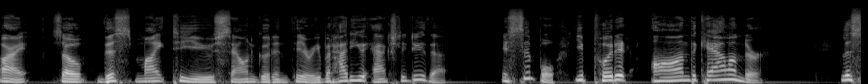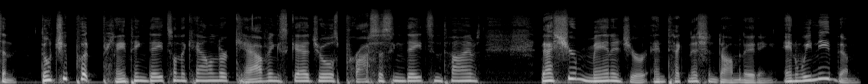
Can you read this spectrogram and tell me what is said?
All right, so this might to you sound good in theory, but how do you actually do that? It's simple. You put it on the calendar. Listen, don't you put planting dates on the calendar, calving schedules, processing dates and times? That's your manager and technician dominating, and we need them.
